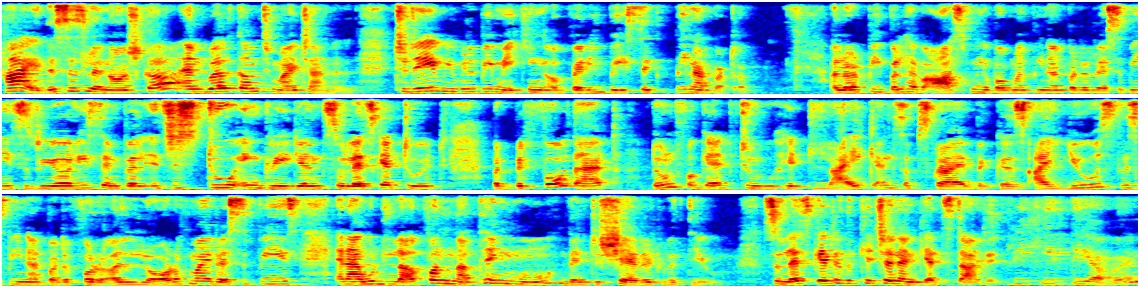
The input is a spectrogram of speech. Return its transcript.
Hi, this is Linoshka and welcome to my channel. Today we will be making a very basic peanut butter. A lot of people have asked me about my peanut butter recipe. It's really simple. It's just two ingredients. So let's get to it. But before that, don't forget to hit like and subscribe because I use this peanut butter for a lot of my recipes and I would love for nothing more than to share it with you. So let's get to the kitchen and get started. Reheat the oven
